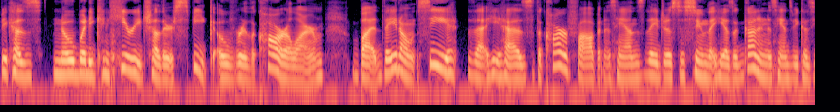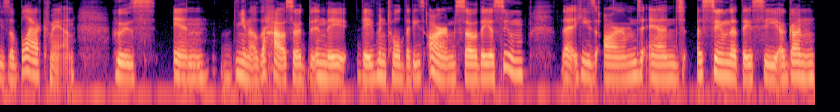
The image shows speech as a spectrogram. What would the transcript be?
because nobody can hear each other speak over the car alarm but they don't see that he has the car fob in his hands. They just assume that he has a gun in his hands because he's a black man who's in you know the house or and they they've been told that he's armed. So they assume that he's armed and assume that they see a gun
